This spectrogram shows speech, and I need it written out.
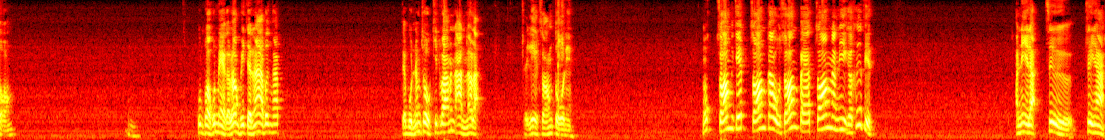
สองคุณพ่อคุณแม่ก็ลองพิจารณาเบิ้งครับ แต่บุญน้ำโชคคิดว่ามันอันแล้วล่ะใส่เลขสองตัวนี่หกสองเจ็ดสองเก้าสองแปดสองนั่นนี่ก็คือติดอันนี้แหละซื้อ ซื้อยาก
